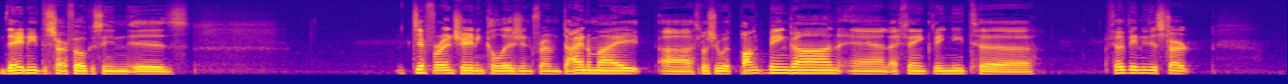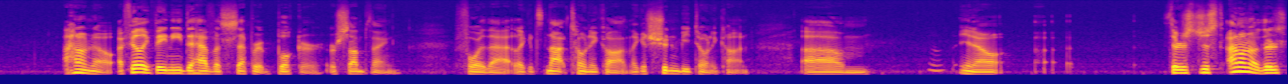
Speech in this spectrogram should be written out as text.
they need to start focusing is differentiating collision from dynamite, uh, especially with Punk being gone, and I think they need to. I feel like they need to start. I don't know. I feel like they need to have a separate booker or something for that. Like it's not Tony Khan. Like it shouldn't be Tony Khan. Um, you know, there's just I don't know. There's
